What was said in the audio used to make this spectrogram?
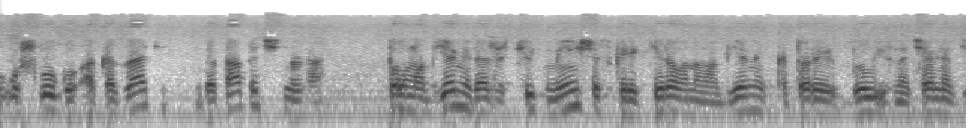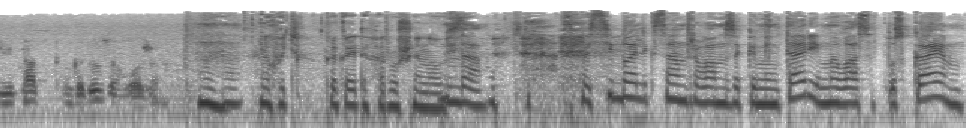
услугу оказать, достаточно том объеме, даже чуть меньше, скорректированном объеме, который был изначально в 2019 году заложен. Угу. Ну, хоть какая-то хорошая новость. Да. Спасибо, Александр, вам за комментарий. Мы вас отпускаем.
